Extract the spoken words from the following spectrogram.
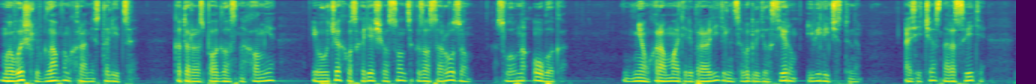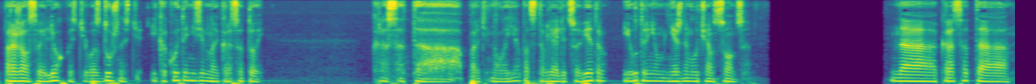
Мы вышли в главном храме столицы, который располагался на холме и в лучах восходящего солнца казался розовым, словно облако. Днем храм матери-прародительницы выглядел серым и величественным, а сейчас на рассвете поражал своей легкостью, воздушностью и какой-то неземной красотой. «Красота!» – протянула я, подставляя лицо ветру и утренним нежным лучам солнца. «Да, красота!» –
